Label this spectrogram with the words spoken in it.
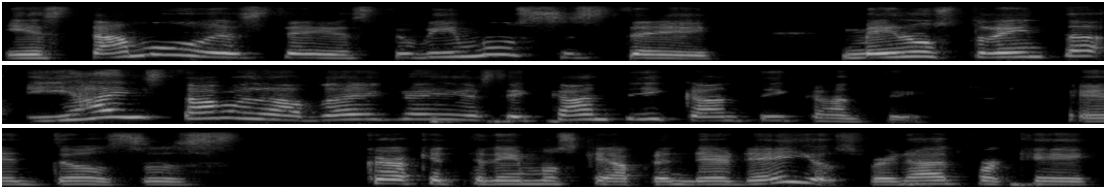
Y estamos, este, estuvimos, este, menos 30 y ahí estaban alegre, este, cante y cante y cante. Entonces, creo que tenemos que aprender de ellos, ¿verdad? Porque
